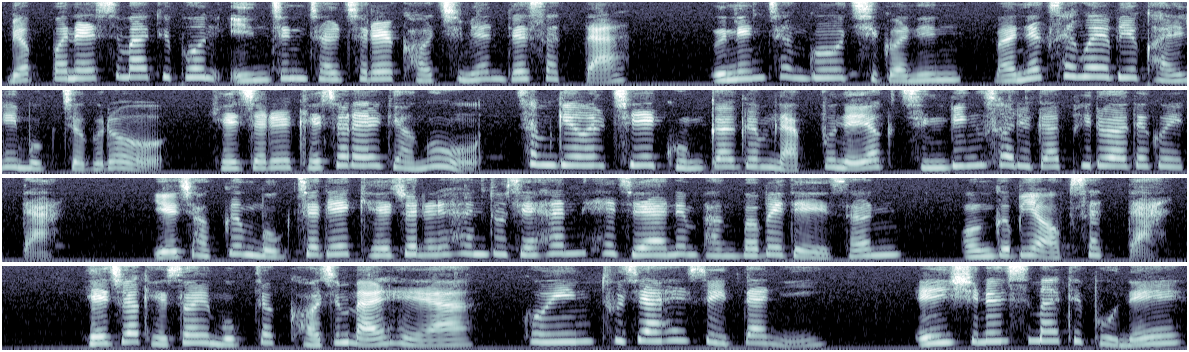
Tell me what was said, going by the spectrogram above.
몇 번의 스마트폰 인증 절차를 거치면 됐었다. 은행 창구 직원은 만약 생활비 관리 목적으로 계좌를 개설할 경우 3개월치의 공과금 납부 내역 증빙 서류가 필요하다고 했다. 예 적금 목적의 계좌를 한도 제한 해제하는 방법에 대해선 언급이 없었다. 계좌 개설 목적 거짓말해야 코인 투자할 수 있다니. A씨는 스마트폰에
